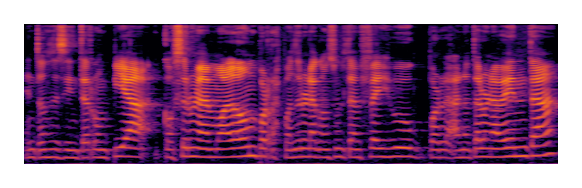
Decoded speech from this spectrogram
Entonces interrumpía coser un almohadón por responder una consulta en Facebook, por anotar una venta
